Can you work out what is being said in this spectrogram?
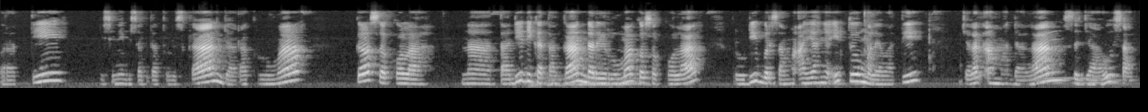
Berarti di sini bisa kita tuliskan jarak rumah ke sekolah. Nah, tadi dikatakan dari rumah ke sekolah, Rudi bersama ayahnya itu melewati Jalan Ahmad Dahlan sejauh 1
